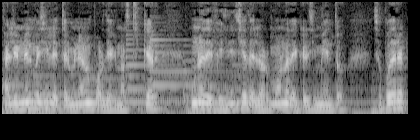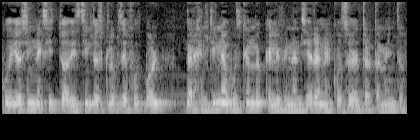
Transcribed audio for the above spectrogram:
a Lionel Messi le terminaron por diagnosticar una deficiencia de la hormona de crecimiento. Su padre acudió sin éxito a distintos clubes de fútbol de Argentina buscando que le financiaran el costo del tratamiento,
